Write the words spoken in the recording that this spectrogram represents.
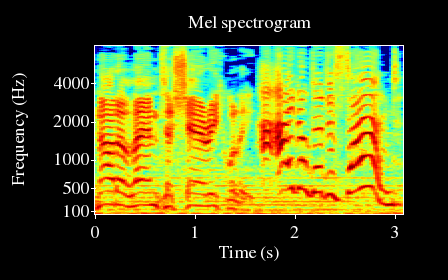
not a land to share equally. I, I don't understand.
